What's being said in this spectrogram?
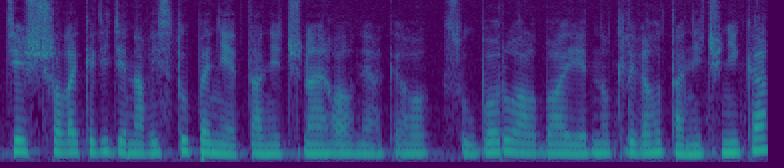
tiež človek, keď ide na vystúpenie tanečného nejakého súboru alebo aj jednotlivého tanečníka,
